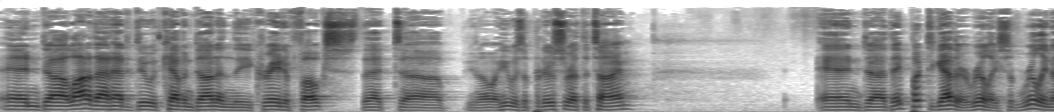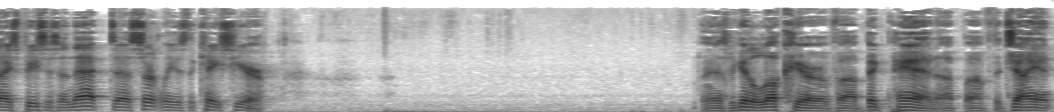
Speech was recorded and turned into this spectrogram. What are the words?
And uh, a lot of that had to do with Kevin Dunn and the creative folks that, uh, you know, he was a producer at the time. And uh, they put together really some really nice pieces, and that uh, certainly is the case here. As we get a look here of uh, Big Pan up of the Giant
